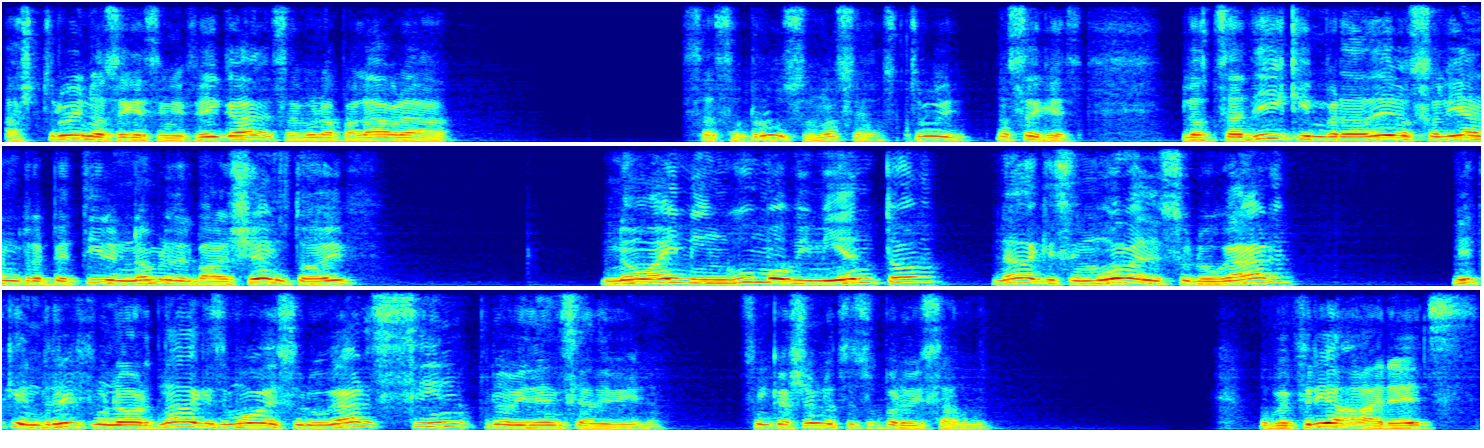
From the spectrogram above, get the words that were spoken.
Astrui no sé qué significa, es alguna palabra quizás en ruso, no sé, no sé qué es. Los tzadikim verdaderos solían repetir el nombre del Baal Shem no hay ningún movimiento nada que se mueva de su lugar, nada que se mueva de su lugar sin providencia divina, sin que yo lo esté supervisando. Fría Aretz,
